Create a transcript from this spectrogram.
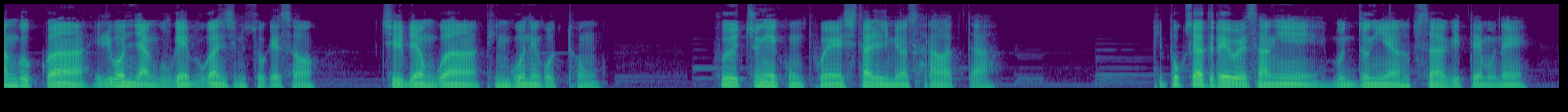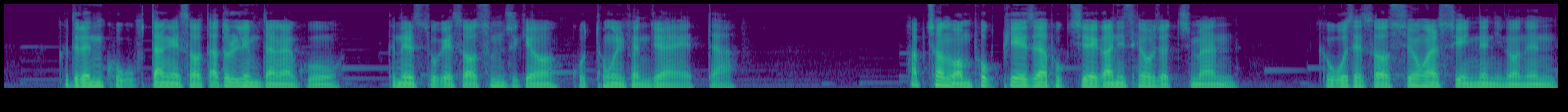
한국과 일본 양국의 무관심 속에서 질병과 빈곤의 고통, 후유증의 공포에 시달리며 살아왔다. 피폭자들의 외상이 문둥이와 흡사하기 때문에 그들은 고국 땅에서 따돌림 당하고 그늘 속에서 숨죽여 고통을 견뎌야 했다. 합천 원폭 피해자 복지회관이 세워졌지만 그곳에서 수용할 수 있는 인원은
